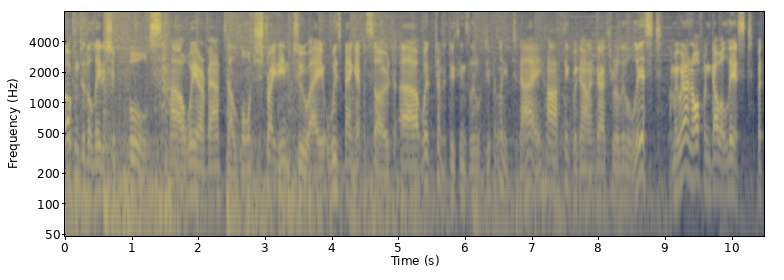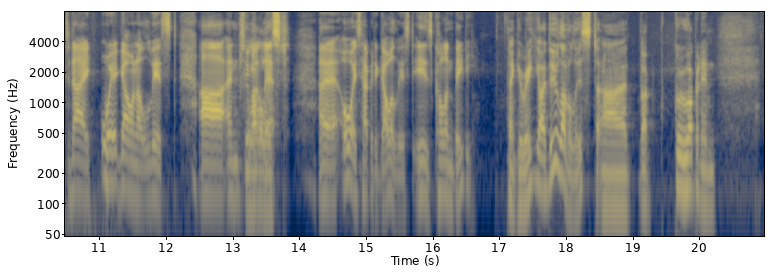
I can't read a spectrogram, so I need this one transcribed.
Welcome to the Leadership Fools. Uh, we are about to launch straight into a whiz bang episode. Uh, we're going to do things a little differently today. Uh, I think we're going to go through a little list. I mean, we don't often go a list, but today we're going a list. Uh, and to Love my left, uh, always happy to go a list, is Colin Beatty. Thank you, Ricky. I do love a list. Uh, I grew up in an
